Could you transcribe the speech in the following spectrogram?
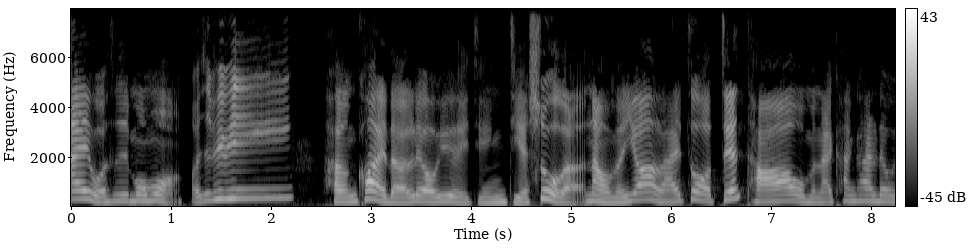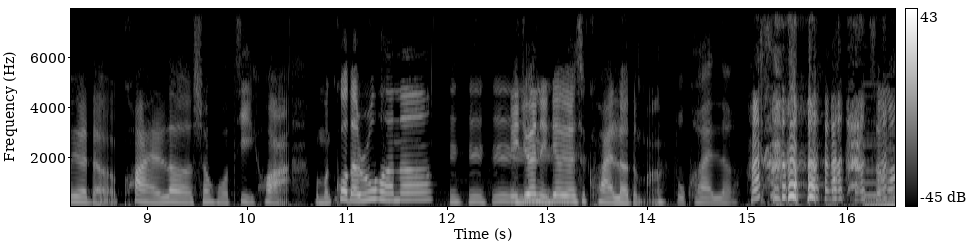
嗨，我是默默，我是皮皮。很快的六月已经结束了，那我们又要来做检讨。我们来看看六月的快乐生活计划，我们过得如何呢？嗯嗯嗯，你觉得你六月是快乐的吗？不快乐？什么？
